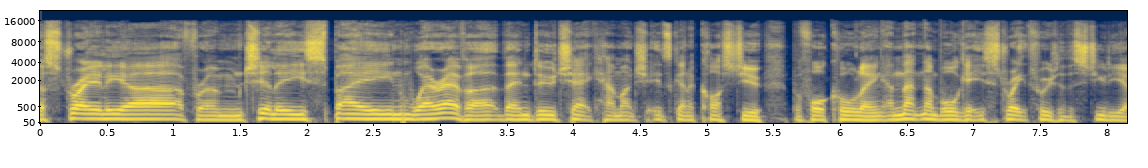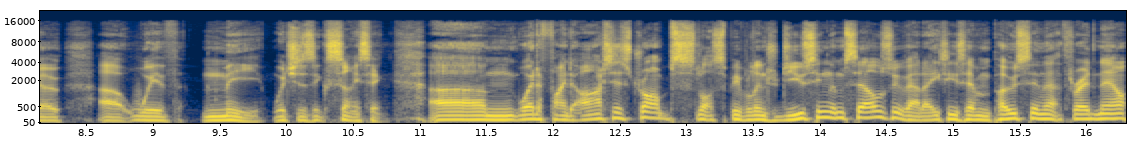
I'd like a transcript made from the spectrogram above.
Australia, from Chile, Spain, wherever, then do check how much it's going to cost you before calling, and that number will get you straight through to the studio uh, with me, which is exciting. Um, where to find artist drops? Lots of people introducing themselves. We've had 87 posts in that thread now,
